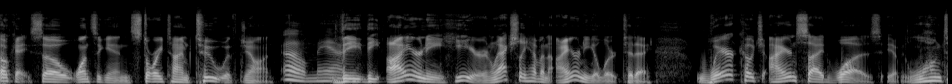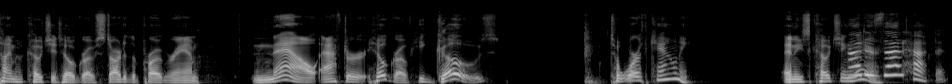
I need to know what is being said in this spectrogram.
Okay, so once again, story time two with Jon. Oh man. The the irony here, and we actually have an irony alert today. Where Coach Ironside was, a longtime coach at Hillgrove, started the program. Now, after Hillgrove, he goes to Worth County, and he's coaching How there. does that happen?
